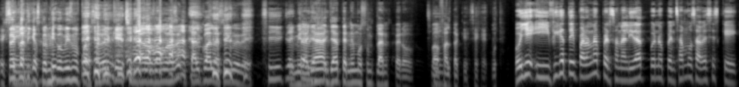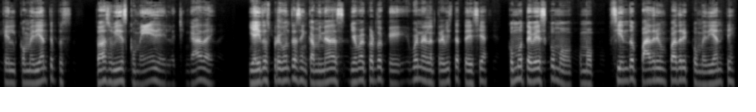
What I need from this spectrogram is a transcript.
Estoy en Sí. pláticas conmigo mismo para saber qué chingados vamos a hacer. Tal cual así, güey. de- Sí, y mira, ya, ya tenemos un plan, pero va a Sí. falta que se ejecute. Oye, y fíjate, para una personalidad, bueno, pensamos a veces que, que el comediante, pues, toda su vida es comedia y la chingada. Y, y hay dos preguntas encaminadas. Yo me acuerdo que, bueno, en la entrevista te decía, ¿cómo te ves como, como siendo padre, un padre comediante?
